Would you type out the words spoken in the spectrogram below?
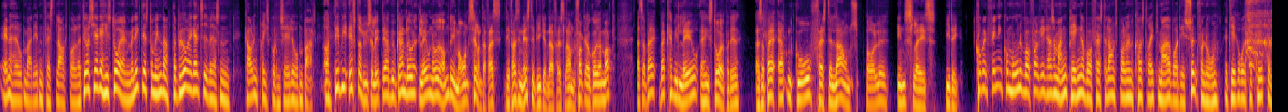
Anne havde åbenbart et en fastelavnsboller. Det var cirka historien, men ikke desto mindre. Der behøver ikke altid være sådan kavlingprispotentiale åbenbart. Og det vi efterlyser lidt, det er, at vi vil gerne lave, lave noget om det i morgen, selvom der faktisk, det er faktisk i næste weekend, der er fastelavn. Folk er jo gået amok. Altså, hvad, hvad kan vi lave af historie på det? Altså, hvad er den gode fastelavnsbolle indslags idé? Kunne man finde en kommune, hvor folk ikke har så mange penge, og hvor fastelavnsbollerne koster rigtig meget, og hvor det er synd for nogen, at de ikke har råd til at købe dem?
